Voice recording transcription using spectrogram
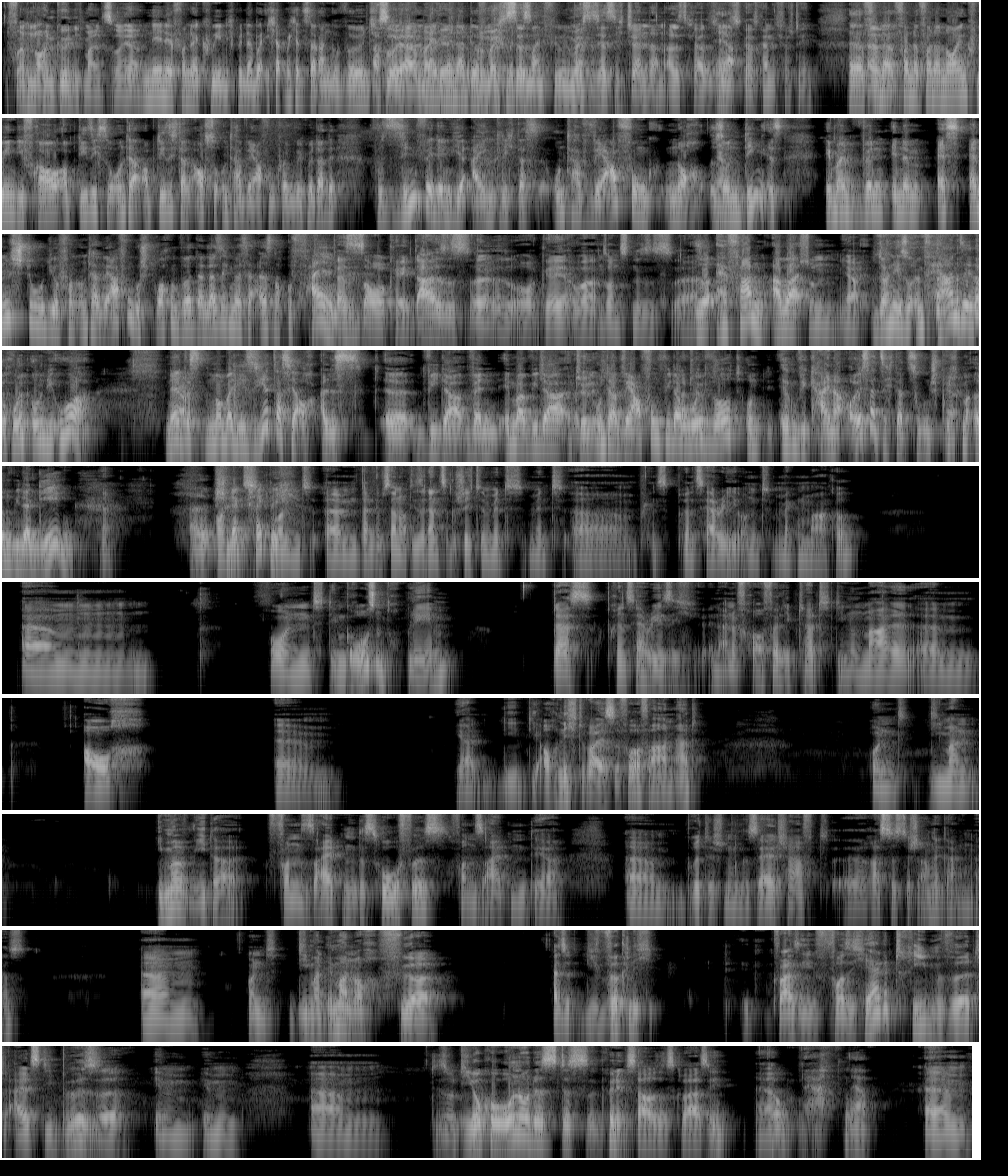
Von dem neuen König meinst du, ja. Nee, nee, von der Queen. Ich bin aber, ich habe mich jetzt daran gewöhnt. Ach so, ja, okay. Männer dürfen sich mitgemeint fühlen. Du ja. möchtest jetzt nicht gendern, alles klar, das, Ja. das, das kann ich verstehen. Äh, von, der, Ähm, von, der, von der neuen Queen, die Frau, ob die sich so unter, ob die sich dann auch so unterwerfen können, wo ich mir dachte, wo sind wir denn hier eigentlich, dass Unterwerfung noch so Ja. ein Ding ist? Ich meine, wenn in einem SM-Studio von Unterwerfung gesprochen wird, dann lasse ich mir das ja alles noch gefallen. Das ist auch okay. Da ist es äh, also auch okay, aber ansonsten ist es äh, so, have fun, aber schon, ja. doch nicht so im Fernsehen rund um die Uhr. Ne, Ja. Das normalisiert das ja auch alles äh, wieder, wenn immer wieder Natürlich. Unterwerfung wiederholt Natürlich. wird und irgendwie keiner äußert sich dazu und spricht Ja. mal irgendwie dagegen. Ja. Also, Und, schreck, schrecklich. und ähm, dann gibt's da noch diese ganze Geschichte mit, mit äh, Prinz, Prinz Harry und Meghan Markle. Ähm, und dem großen Problem, dass Prinz Harry sich in eine Frau verliebt hat, die nun mal ähm, auch ähm, ja, die, die auch nicht weiße Vorfahren hat und die man immer wieder von Seiten des Hofes, von Seiten der ähm, britischen Gesellschaft äh, rassistisch angegangen ist. Ähm, und die man immer noch für, also die wirklich quasi vor sich hergetrieben wird als die Böse im, im ähm, so die Yoko Ono des, des Königshauses quasi. Ja. oh, ja, ja. Ähm,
